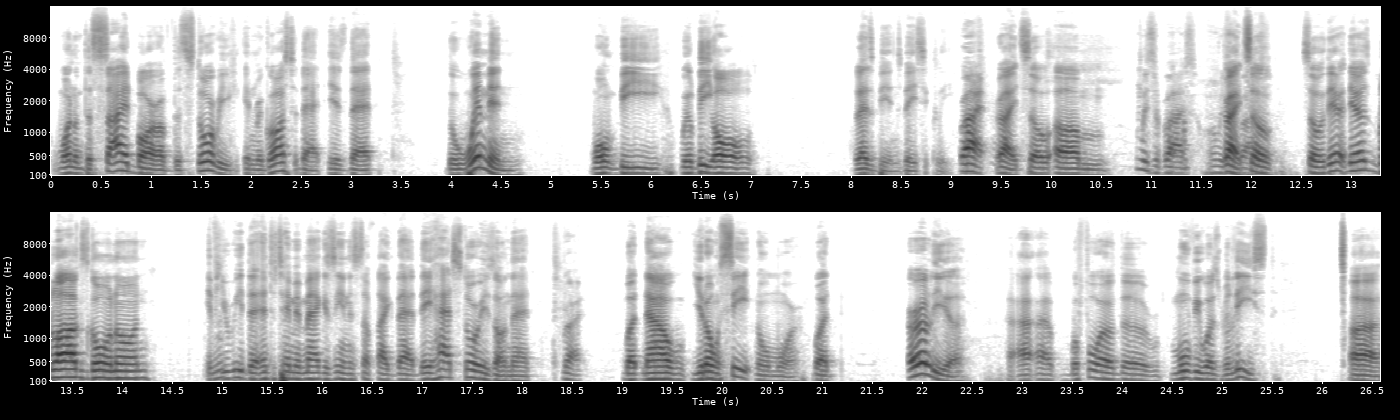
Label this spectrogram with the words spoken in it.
one of the sidebar of the story in regards to that is that the women won't be will be all lesbians basically. Right. Right. So um, be surprised. Right. surprised. So so there there's blogs going on. If you read the entertainment magazine and stuff like that, they had stories on that. right. But now you don't see it no more. But earlier, I, I, before the movie was released, uh,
